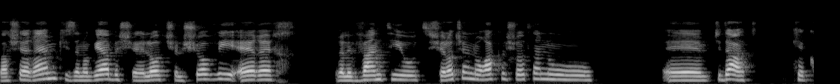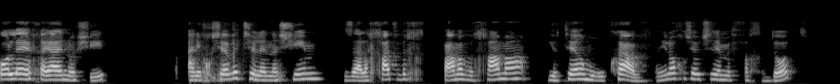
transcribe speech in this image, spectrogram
באשר הם, כי זה נוגע בשאלות של שווי, ערך, רלוונטיות, שאלות שהן נורא קשות לנו, אה, את יודעת, ככל חיה אנושית. אני חושבת שלנשים זה על אחת וכמה וכמה יותר מורכב. אני לא חושבת שהן מפחדות,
